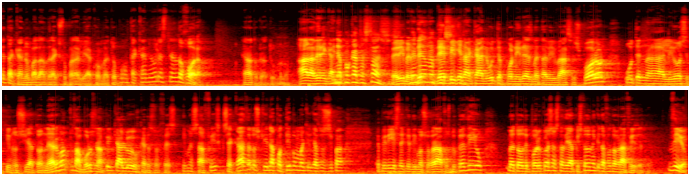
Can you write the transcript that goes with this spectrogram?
δεν τα κάνει ο Μπαλανδράκη στο παραλιακό μέτωπο, τα κάνει όλα στην ενδοχώρα. Ένα το κρατούμενο. Άρα δεν είναι είναι κανένα. αποκαταστάσεις. Περίμενε. είναι Δεν, δεν αναπτυξιακό. πήγε να κάνει ούτε πονηρές μεταβιβάσεις σπόρων, ούτε να αλλοιώσει την ουσία των έργων που θα μπορούσε να πει και αλλού καταστροφές. Είμαι σαφής, ξεκάθαρος και είναι αποτύπωμα και γι' αυτό σας είπα, επειδή είστε και δημοσιογράφος του πεδίου, με το διπορικό σας τα διαπιστώνετε και τα φωτογραφίζετε. Δύο.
